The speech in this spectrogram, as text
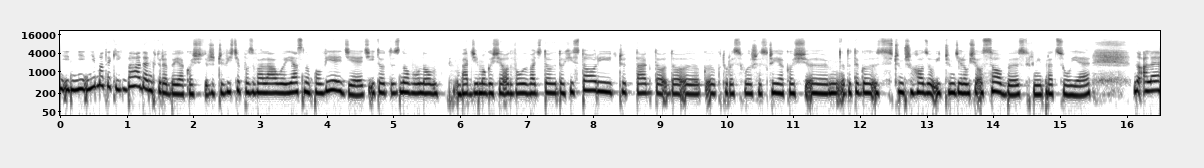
nie, nie ma takich badań, które by jakoś rzeczywiście pozwalały jasno powiedzieć i to, to znowu no, bardziej mogę się odwoływać do, do historii, czy tak, do, do, e, które słyszę, czy jakoś do tego, z czym przychodzą i czym dzielą się osoby, z którymi pracuję. No ale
